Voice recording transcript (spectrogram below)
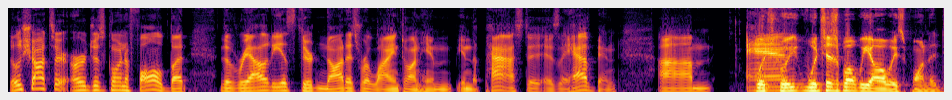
Those shots are, are just going to fall, but the reality is they're not as reliant on him in the past as they have been. Um, which we which is what we always wanted.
